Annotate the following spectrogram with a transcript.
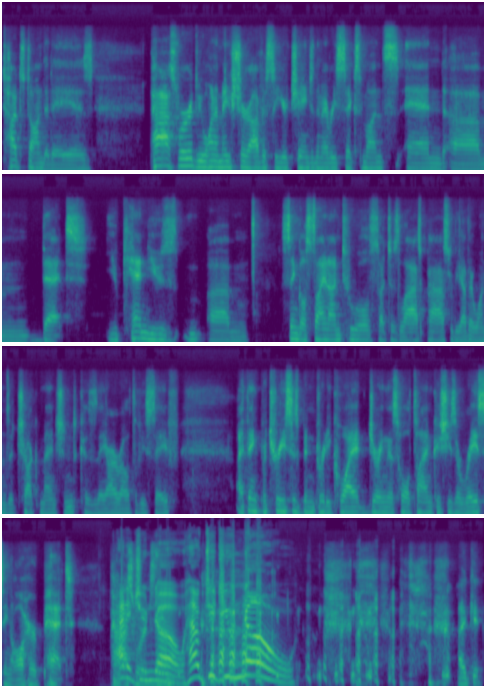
touched on today is passwords. We want to make sure, obviously, you're changing them every six months, and um, that you can use um, single sign-on tools such as LastPass or the other ones that Chuck mentioned because they are relatively safe. I think Patrice has been pretty quiet during this whole time because she's erasing all her pet. How did you know? How did you know? I can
